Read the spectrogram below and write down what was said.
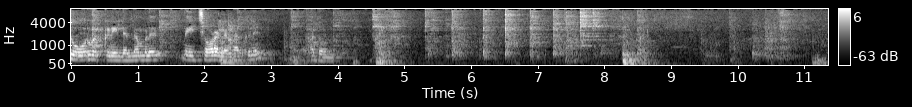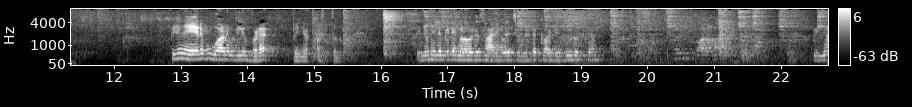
ചോറ് വെക്കണില്ല. നമ്മൾ നെയ്ച്ചോറല്ല ഉണ്ടാക്കണേ. അതുകൊണ്ട്. പിന്നെ നേരെ പോവുകയാണെങ്കിൽ ഇവിടെ പിന്നെ അടുത്തത്. പിന്നെ ഉള്ളിലൊക്കെ ഞങ്ങൾ ഓരോ സാധനങ്ങൾ വെച്ച് വന്നിട്ട് കടുക് ഇതൊക്കെ. പിന്നെ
